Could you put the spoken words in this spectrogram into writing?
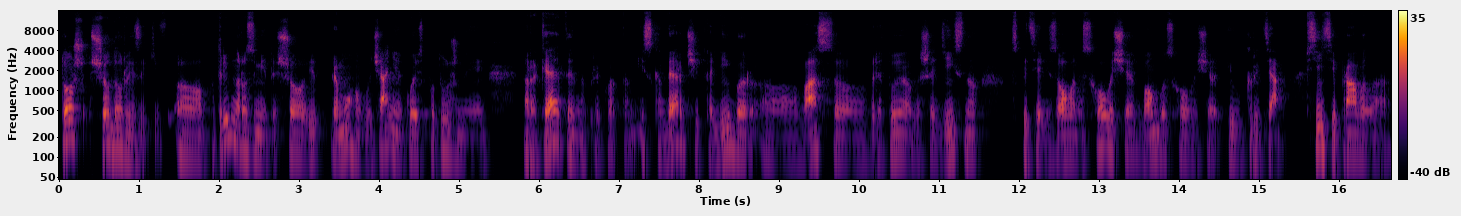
Тож щодо ризиків, е, потрібно розуміти, що від прямого влучання якоїсь потужної ракети, наприклад, там Іскандер чи Калібр, е, вас е, врятує лише дійсно спеціалізоване сховище, бомбосховище і укриття. Всі ці правила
